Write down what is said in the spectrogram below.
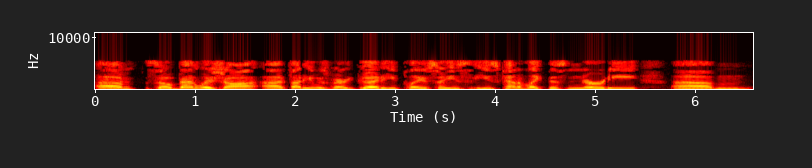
Um, so Ben Whishaw, uh, I thought he was very good. He plays, so he's, he's kind of like this nerdy, um,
